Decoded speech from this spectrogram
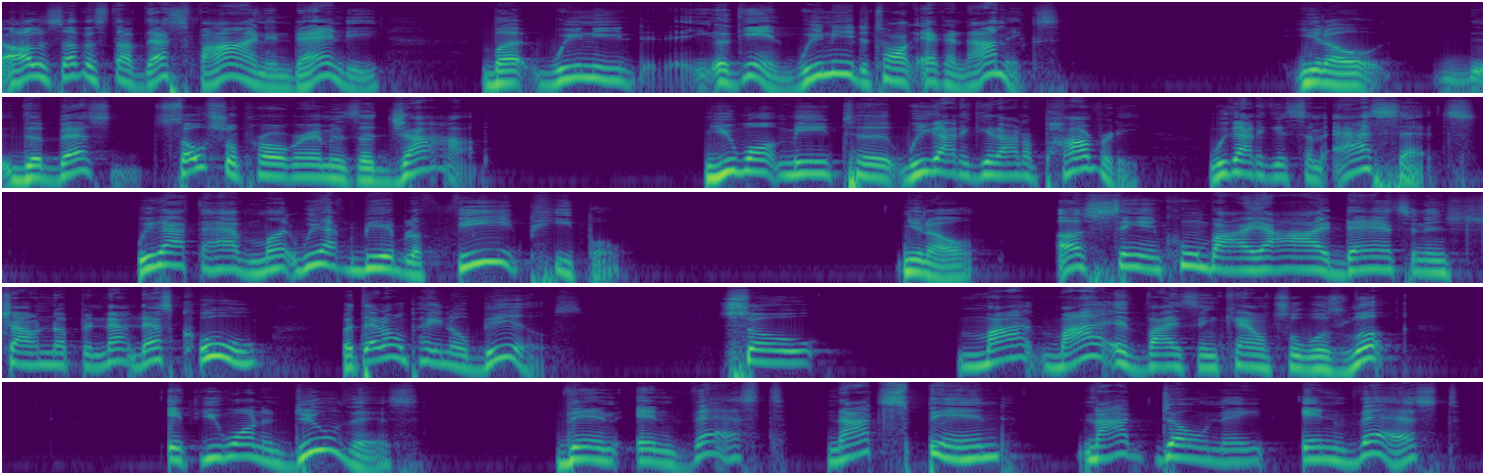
All this other stuff that's fine and dandy, But we need again, we need to talk economics. You know, the best social program is a job. You want me to we got to get out of poverty. We got to get some assets. We have to have money. We have to be able to feed people. You know, us singing kumbaya, dancing and shouting up and down, that's cool, but that don't pay no bills. So my my advice and counsel was look, if you want to do this, then invest, not spend, not donate, invest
